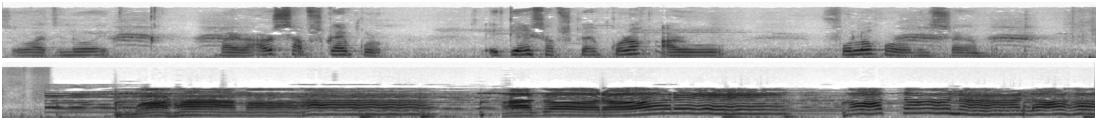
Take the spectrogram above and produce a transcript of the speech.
চ' আজিলৈ বাই বাই আৰু ছাবস্ক্ৰাইব কৰক। এতিয়াই ছাবস্ক্ৰাইব কৰক আৰু ফ'ল' কৰক ইনষ্টাগ্ৰামত মহা মহা সাগৰৰে রতনালহার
